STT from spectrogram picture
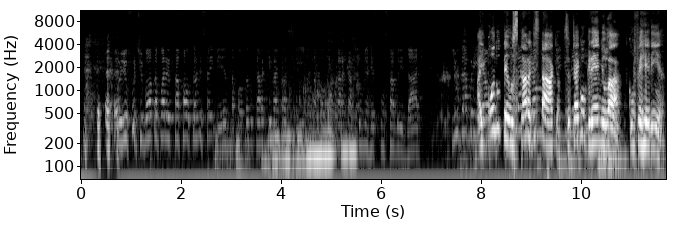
Hoje o futebol tá, tá faltando isso aí mesmo. Tá faltando o cara que vai pra cima, tá faltando o cara que assume a responsabilidade. E o Gabriel. Aí quando tem os caras tem Você pega o. Grêmio lá, com o Ferreirinha.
